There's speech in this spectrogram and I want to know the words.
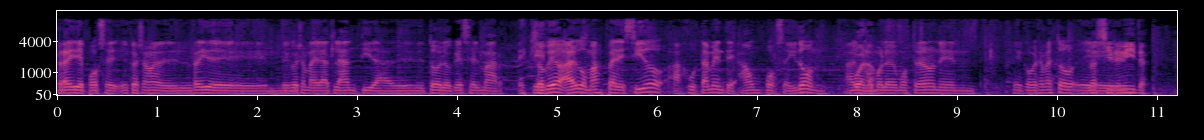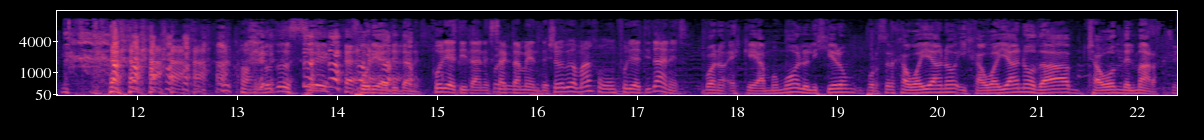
rey de pose, eh, ¿cómo se llama? el rey de, de, ¿cómo se llama? de la Atlántida, de, de todo lo que es el mar. Es que- Yo veo algo más parecido a justamente a un Poseidón, algo Bueno. como lo demostraron en, en ¿cómo se llama esto? La Eh, sirenita. Furia de Titanes. Furia de Titanes, exactamente. Yo lo veo más como un Furia de Titanes. Bueno, es que a Momoa lo eligieron por ser hawaiano y hawaiano da chabón del mar. Sí.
